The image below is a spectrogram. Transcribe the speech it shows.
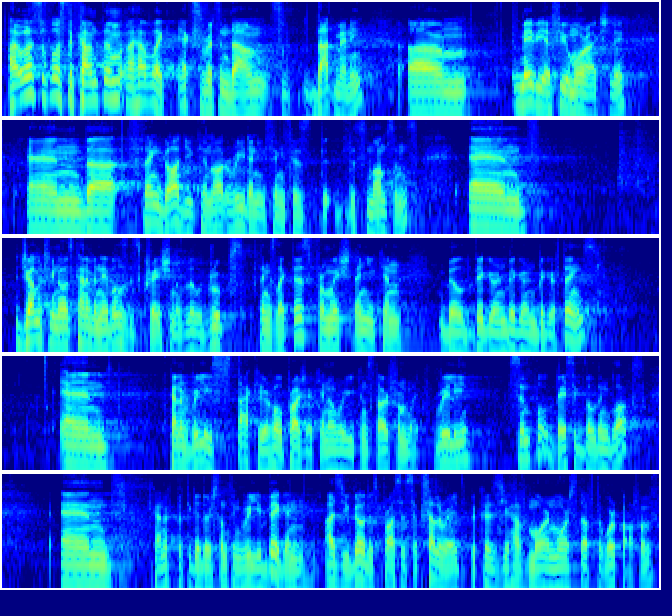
I was supposed to count them. I have like X written down, so that many. Um, maybe a few more, actually. And uh, thank God you cannot read anything because th it's nonsense. And geometry nodes kind of enables this creation of little groups, things like this, from which then you can build bigger and bigger and bigger things. And kind of really stack your whole project, you know, where you can start from like really simple, basic building blocks and kind of put together something really big. And as you go, this process accelerates because you have more and more stuff to work off of.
